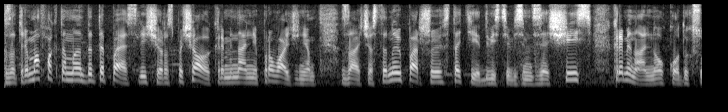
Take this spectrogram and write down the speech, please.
За трьома фактами ДТП слідчі розпочали кримінальні провадження за частиною першої статті 286 Кримінального кодексу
